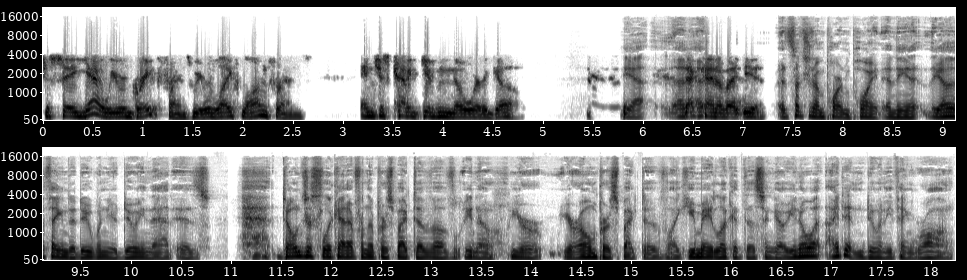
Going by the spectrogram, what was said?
just say, yeah, we were great friends. We were lifelong friends." And just kind of give them nowhere to go. yeah. That kind of idea. it's such an important point. And the the other thing to do when you're doing that is don't just look at it from the perspective of you know your your own perspective. Like you may look at this and go, you know what, I didn't do anything wrong,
